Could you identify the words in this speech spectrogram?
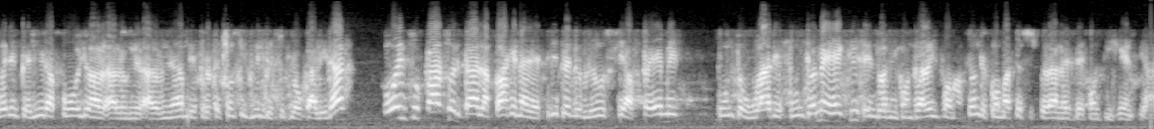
pueden pedir apoyo a, la, unidad de protección civil de su localidad o en su caso está en la página de www.cafm .mx en donde encontrará información de cómo hacer sus planes de contingencia.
